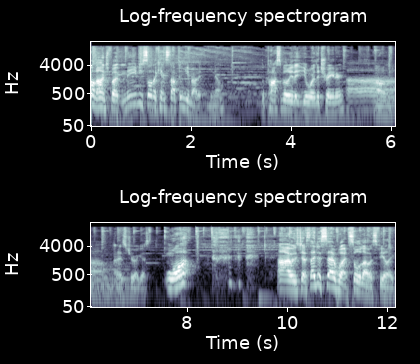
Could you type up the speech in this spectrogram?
Still a hunch, but maybe Soda can't stop thinking about it, you know? The possibility that you're the traitor. Oh. Um, that is true, I guess. What? I was just, I just said what Soda was feeling.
